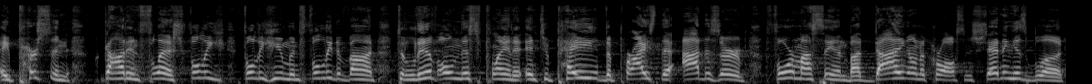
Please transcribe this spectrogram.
a person God in flesh, fully, fully human, fully divine, to live on this planet and to pay the price that I deserved for my sin by dying on a cross and shedding his blood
